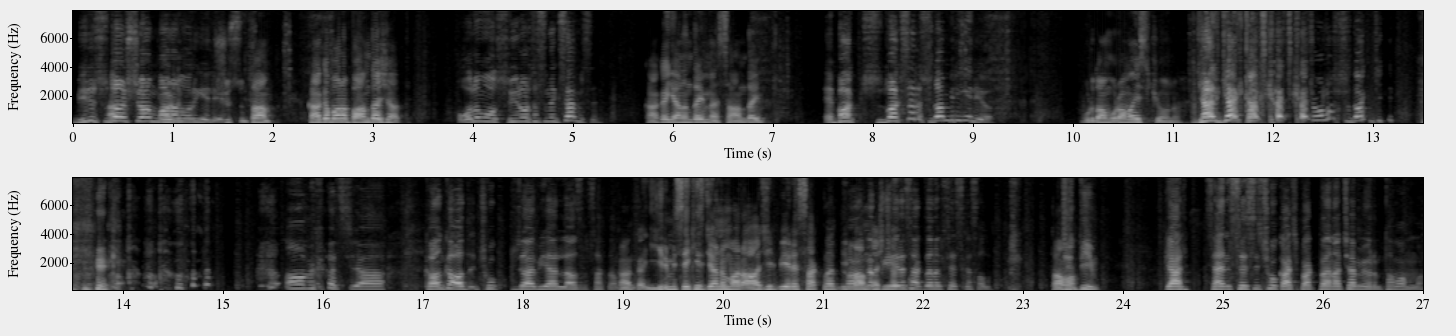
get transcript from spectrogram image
Biri sudan şu an bana Gördüm. doğru geliyor. Şusun tamam. Kanka bana bandaj at. Oğlum o suyun ortasındaki sen misin? Kanka yanındayım ben sağındayım. E bak su, baksana sudan biri geliyor. Buradan vuramayız ki onu. Gel gel kaç kaç kaç oğlum sudan gel. Abi kaç ya. Kanka adı, çok güzel bir yer lazım saklamak. Kanka 28 canım var acil bir yere sakla bir Kanka bandaj bir yere çak. saklanıp ses kasalım. Tamam. Ciddiyim. Gel. Sen sesi çok aç. Bak ben açamıyorum tamam mı?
